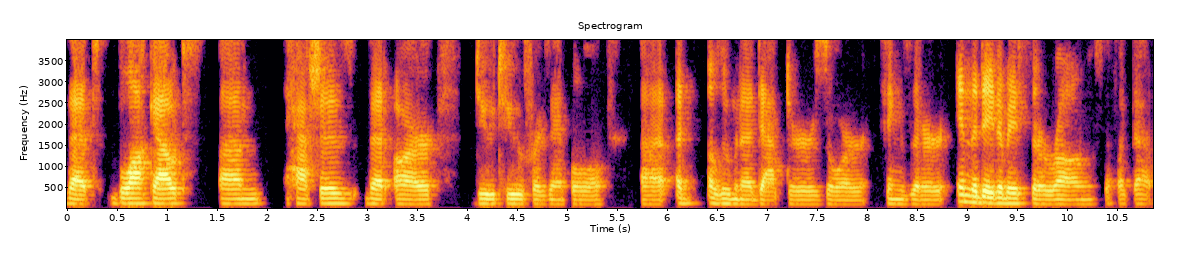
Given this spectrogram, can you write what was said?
that block out um, hashes that are due to, for example, uh, Illumina adapters or things that are in the database that are wrong, stuff like that.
